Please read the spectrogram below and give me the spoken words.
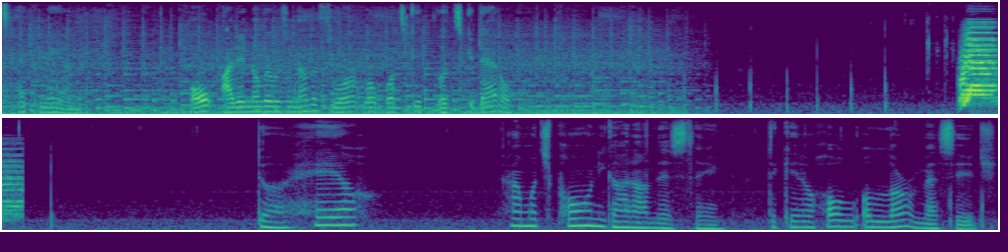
Tech Man. Oh, I didn't know there was another floor. Well, let's get let's skedaddle. The hell? How much porn you got on this thing? To get a whole alarm message.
